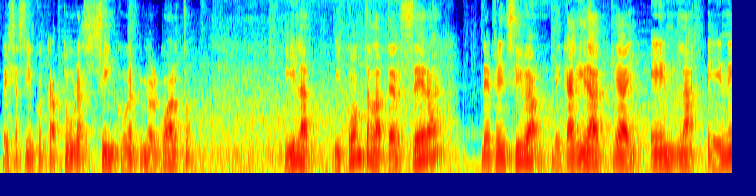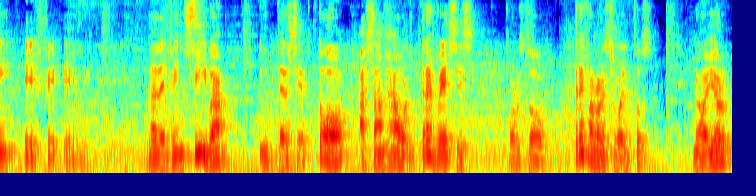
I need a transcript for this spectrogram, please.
pese a 5 capturas, 5 en el primer cuarto, y, la, y contra la tercera defensiva de calidad que hay en la NFL. La defensiva interceptó a Sam Howell tres veces, forzó tres valores sueltos. Nueva York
